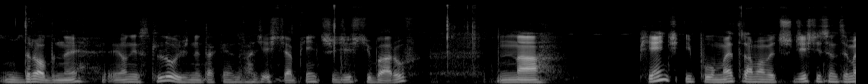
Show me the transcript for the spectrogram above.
drobny. On jest luźny, takie 25-30 barów. Na 5,5 metra mamy 30 cm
